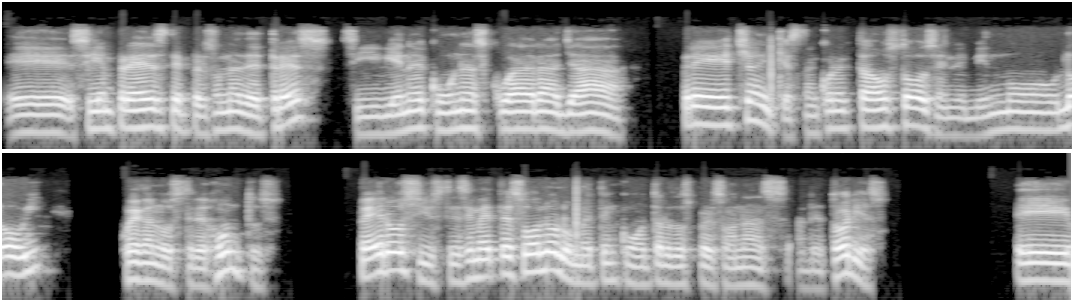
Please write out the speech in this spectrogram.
eh, siempre es de personas de tres. Si viene con una escuadra ya prehecha y que están conectados todos en el mismo lobby, juegan los tres juntos. Pero si usted se mete solo, lo meten con otras dos personas aleatorias. Eh,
